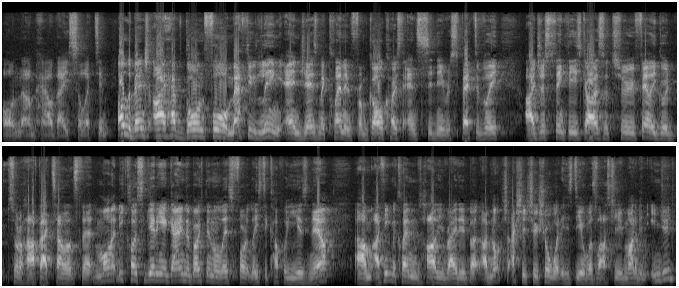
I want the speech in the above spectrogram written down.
on um, how they select him. On the bench, I have gone for Matthew Ling and Jez McLennan from Gold Coast and Sydney, respectively. I just think these guys are two fairly good sort of halfback talents that might be close to getting a game. They've both been on the list for at least a couple of years now. Um, I think McLennan was highly rated, but I'm not actually too sure what his deal was last year. He might have been injured.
